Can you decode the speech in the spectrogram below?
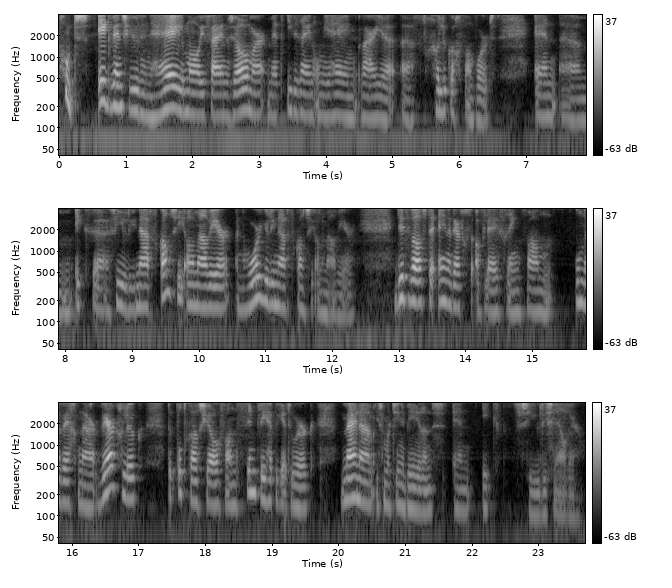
Goed, ik wens jullie een hele mooie, fijne zomer met iedereen om je heen waar je gelukkig van wordt. En um, ik uh, zie jullie na de vakantie allemaal weer en hoor jullie na de vakantie allemaal weer. Dit was de 31ste aflevering van Onderweg naar Werkgeluk, de podcastshow van Simply Happy at Work. Mijn naam is Martine Berens en ik zie jullie snel weer.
